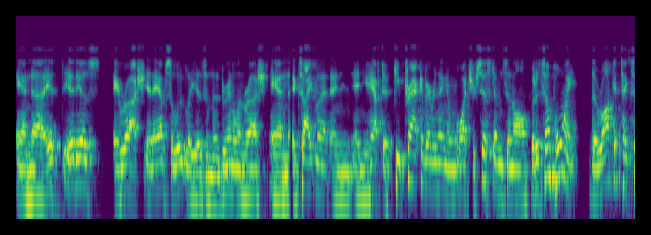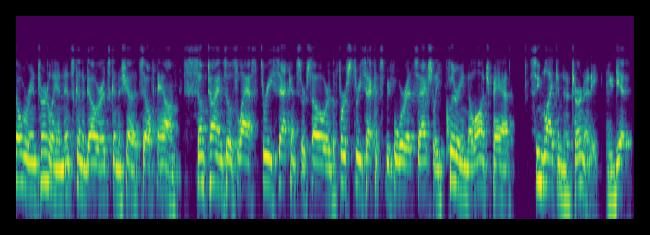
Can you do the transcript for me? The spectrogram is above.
and uh, it it is a rush. It absolutely is an adrenaline rush and excitement, and, and you have to keep track of everything and watch your systems and all. But at some point, the rocket takes over internally and it's going to go or it's going to shut itself down. Sometimes those last three seconds or so, or the first three seconds before it's actually clearing the launch pad, seem like an eternity. You get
